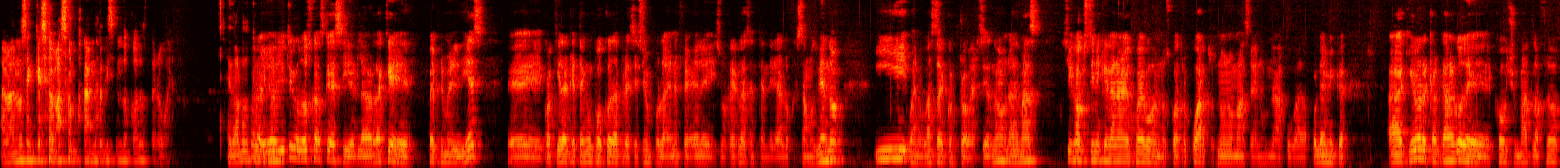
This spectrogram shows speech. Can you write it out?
la verdad no sé en qué se basan para andar diciendo cosas, pero bueno. Eduardo, ¿tú Bueno, yo, yo tengo dos cosas que decir. La verdad que fue primero y diez. Eh, cualquiera que tenga un poco de apreciación por la NFL y sus reglas entendería lo que estamos viendo. Y bueno, basta de controversias, ¿no? Además, Seahawks tiene que ganar el juego en los cuatro cuartos, no nomás en una jugada polémica. Ah, quiero recalcar algo de coach Matt LaFleur.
